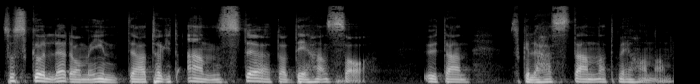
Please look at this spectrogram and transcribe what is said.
så skulle de inte ha tagit anstöt av det han sa, utan skulle ha stannat med honom.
